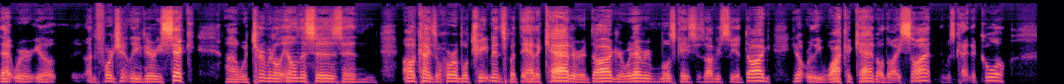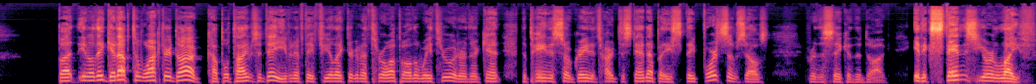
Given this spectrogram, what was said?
that were, you know, unfortunately very sick uh, with terminal illnesses and all kinds of horrible treatments, but they had a cat or a dog or whatever. In most cases, obviously a dog. You don't really walk a cat, although I saw it. It was kind of cool. But you know, they get up to walk their dog a couple times a day, even if they feel like they're going to throw up all the way through it, or they can't. The pain is so great, it's hard to stand up. But they they force themselves for the sake of the dog. It extends your life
